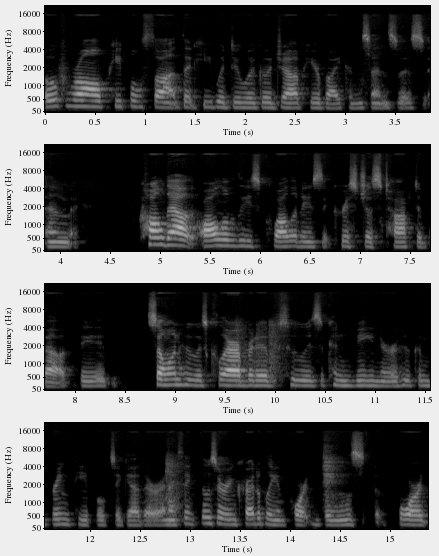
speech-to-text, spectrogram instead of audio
overall, people thought that he would do a good job here by consensus and called out all of these qualities that Chris just talked about. The someone who is collaborative, who is a convener, who can bring people together. And I think those are incredibly important things for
